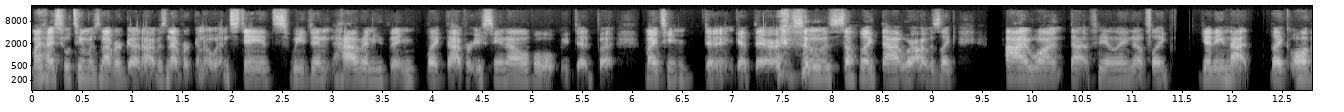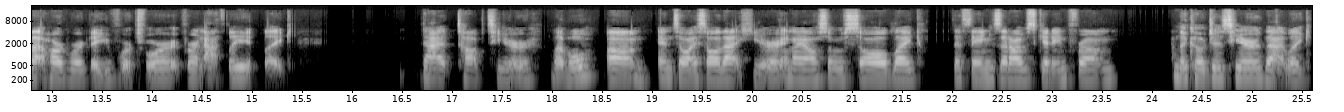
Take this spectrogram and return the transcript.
my high school team was never good. I was never going to win states. We didn't have anything like that for ECNL. Well, we did, but my team didn't get there. so it was stuff like that where I was like, I want that feeling of like getting that, like all that hard work that you've worked for for an athlete, like that top tier level. Um, and so I saw that here, and I also saw like the things that I was getting from the coaches here that like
